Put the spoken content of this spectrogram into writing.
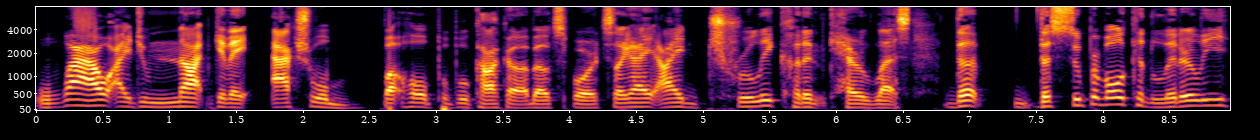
wow i do not give a actual butthole poo poo caca about sports. Like i i truly couldn't care less. The the super bowl could literally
